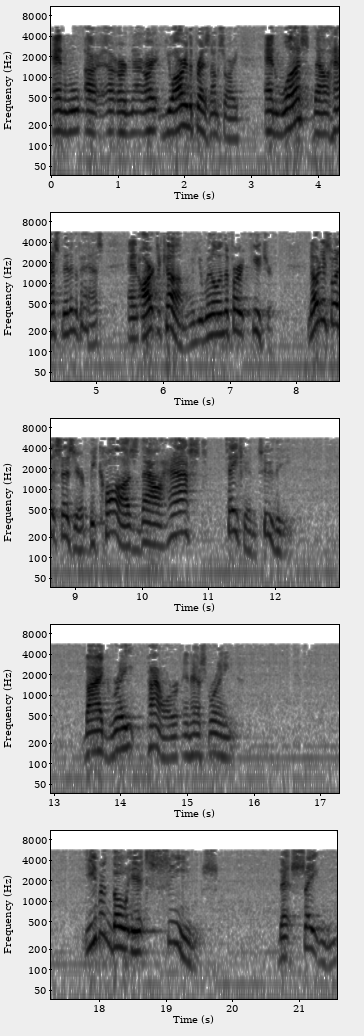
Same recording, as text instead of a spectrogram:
and or, or, or you are in the present, I'm sorry, and was, thou hast been in the past, and art to come, you will in the future. Notice what it says here, because thou hast taken to thee thy great power and hast reigned. Even though it seems that Satan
